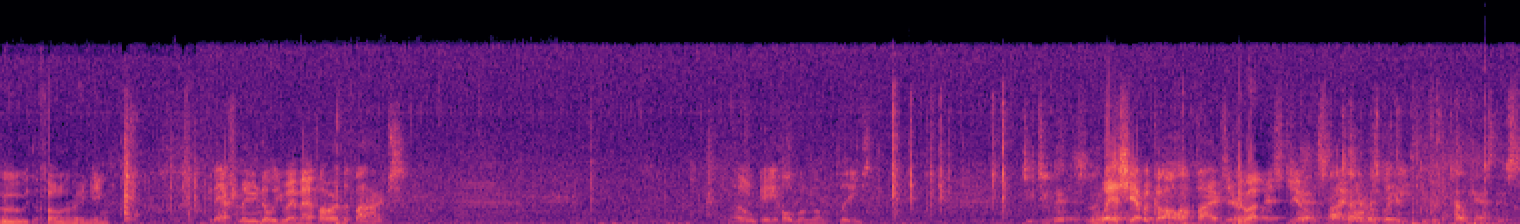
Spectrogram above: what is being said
Ooh, the phone ringing. Good afternoon, WMFR and the Fires. Okay, hold one moment, please. Gee, too bad this is Wes, you have a call on 50 You what? West Too bad Jones it's on 50. You please. can, you can telecast this.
